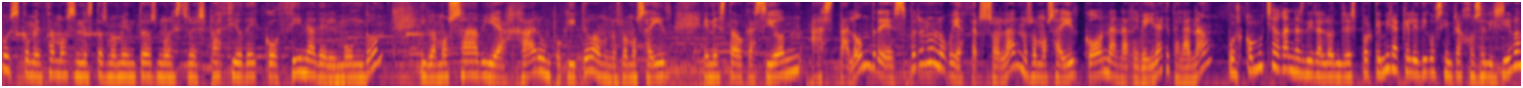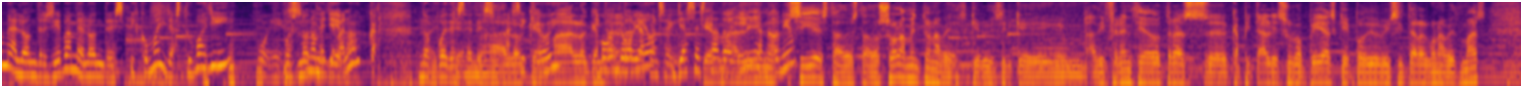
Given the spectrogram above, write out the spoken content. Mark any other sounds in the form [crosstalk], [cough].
pues comenzamos en estos momentos nuestro espacio de cocina del mundo y vamos a viajar un poquito, nos vamos a ir en esta ocasión hasta Londres, pero no lo voy a hacer sola, nos vamos a ir con Ana Ribeira, ¿qué tal Ana? Pues con muchas ganas de ir a Londres, porque mira que le digo siempre a José Luis, llévame a Londres, llévame a Londres, y como él ya estuvo allí, [laughs] pues, pues no, me lleva. nunca. No puede ser eso. Así que hoy malo, qué malo. voy a conseguir. ¿Ya has estado allí, Antonio? Sí, he estado, he estado, solamente una vez, quiero decir que a diferencia de otras eh, capitales europeas que he podido visitar alguna vez más,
